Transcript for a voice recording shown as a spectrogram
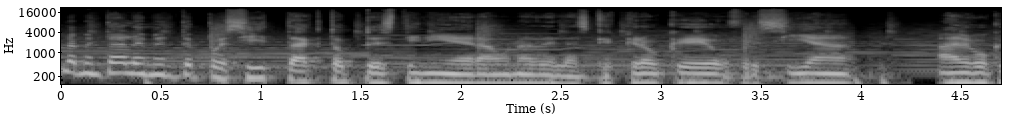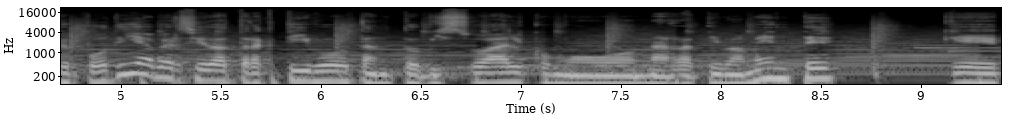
Lamentablemente pues sí, Tact of Destiny era una de las que creo que ofrecía algo que podía haber sido atractivo tanto visual como narrativamente, que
